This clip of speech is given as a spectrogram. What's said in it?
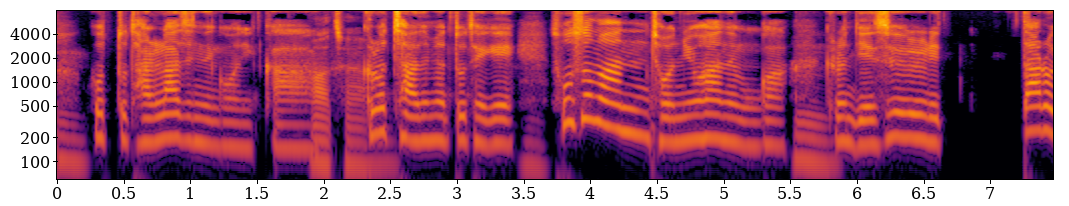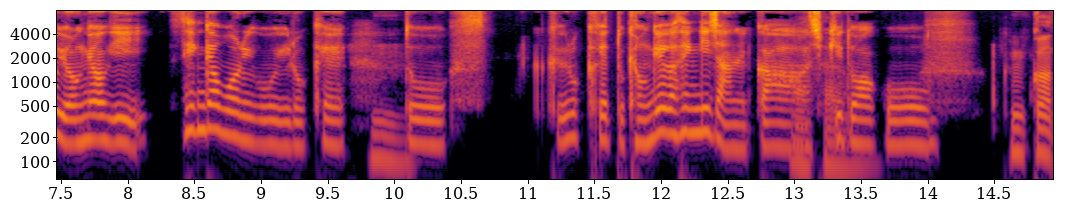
음, 그것도 달라지는 거니까. 맞아요. 그렇지 않으면 또 되게 음. 소수만 전유하는 뭔가 음, 그런 예술이 따로 영역이 생겨버리고 이렇게 음. 또 그렇게 또 경계가 생기지 않을까 맞아요. 싶기도 하고. 그러니까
